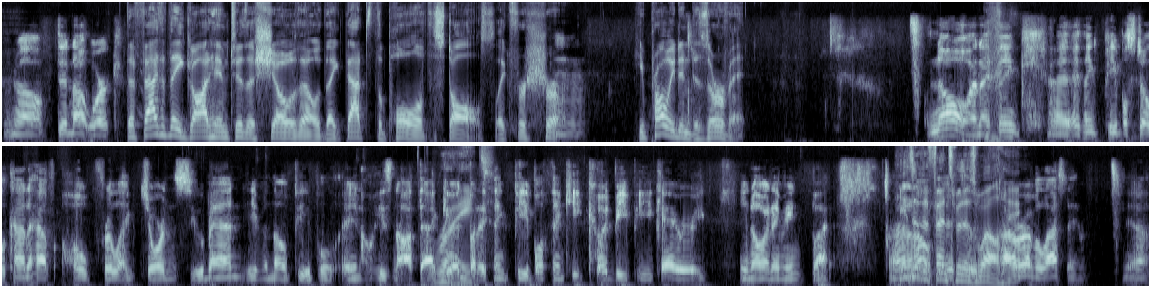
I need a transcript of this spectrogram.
no, did not work. The fact that they got him to the show, though, like that's the pull of the Staals, like for sure. Mm. He probably didn't deserve it. No, and I think I think people still kind of have hope for like Jordan Subban, even though people, you know, he's not that Right. good. But I think people think he could be PK, you know what I mean. But I He's a know. defenseman as well, Power hey? of a last name. Yeah.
